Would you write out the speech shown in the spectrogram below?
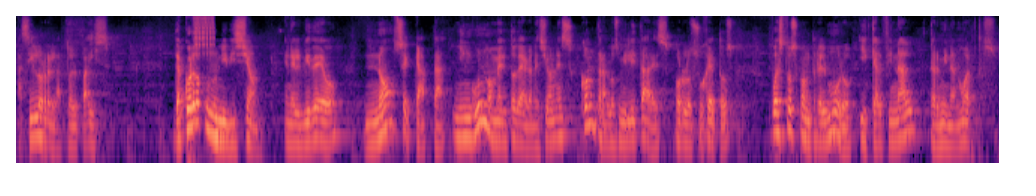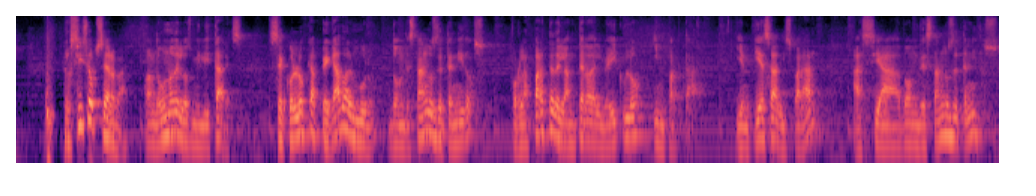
Así lo relató el país. De acuerdo con Univision, en el video no se capta ningún momento de agresiones contra los militares por los sujetos puestos contra el muro y que al final terminan muertos. Pero sí se observa cuando uno de los militares se coloca pegado al muro donde están los detenidos por la parte delantera del vehículo impactado y empieza a disparar hacia donde están los detenidos,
